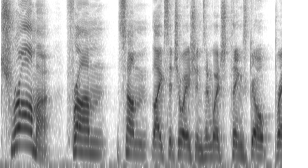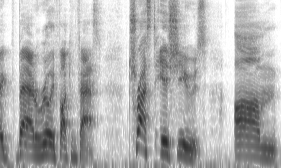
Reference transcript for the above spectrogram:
trauma from some like situations in which things go break bad really fucking fast. Trust issues, um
